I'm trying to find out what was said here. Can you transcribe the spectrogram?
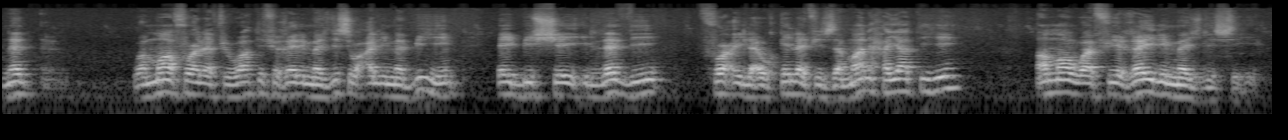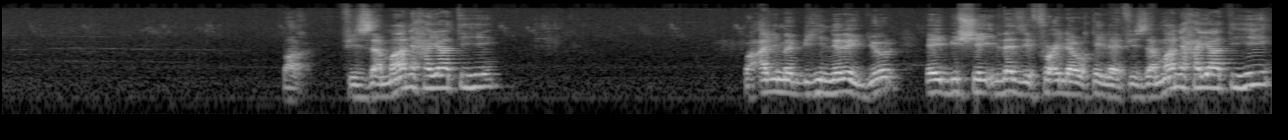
Ne ve ma fu'ile fi vakti fi gayri meclisi ve alime bihi ey bi şey'illezî fu'ile ev qile fi zamani hayatihi ama ve fi gayri meclisihi. Bak, fi zamani hayatihi ve alime bihi nereye gidiyor? Ey bir şey illezi fu'ile ve qile fi zamani hayatihi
